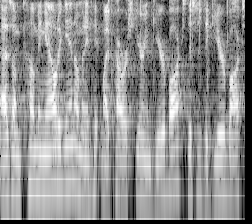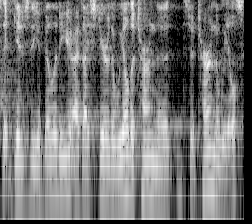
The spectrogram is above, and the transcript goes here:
As I'm coming out again, I'm going to hit my power steering gearbox. This is the gearbox that gives the ability, as I steer the wheel, to turn the, to turn the wheels.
